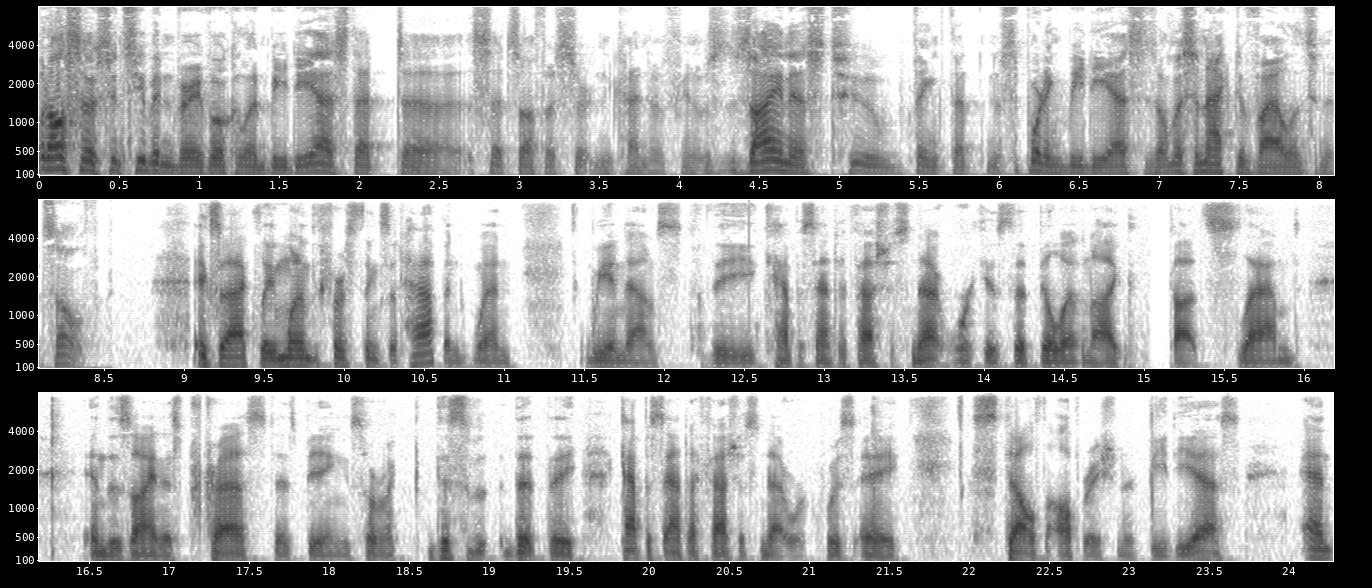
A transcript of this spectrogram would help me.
But also, since you've been very vocal on BDS, that uh, sets off a certain kind of you know, Zionist who think that you know, supporting BDS is almost an act of violence in itself. Exactly. And one of the first things that happened when we announced the Campus Anti Fascist Network is that Bill and I got slammed in the Zionist press as being sort of a, this that the Campus Anti Fascist Network was a stealth operation of BDS. And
